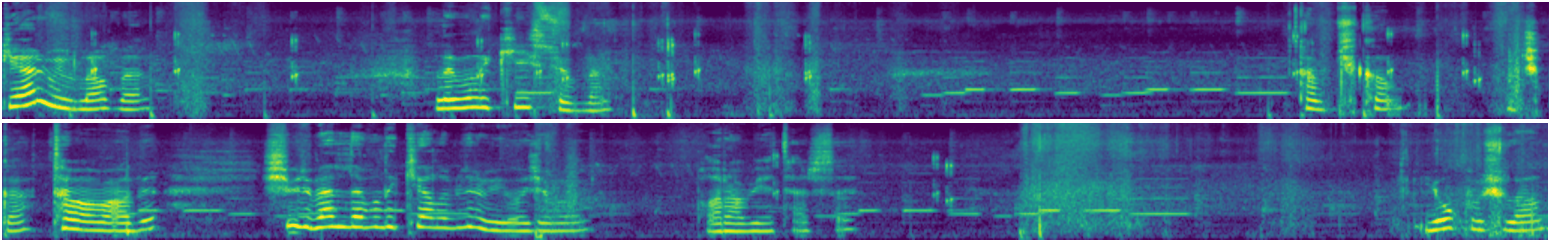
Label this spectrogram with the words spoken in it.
gelmiyor lan ben. Level 2 istiyorum ben. Tamam çıkalım. Çıka. Tamam abi. Şimdi ben level 2 alabilir miyim acaba? Param yeterse. Yokmuş lan.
